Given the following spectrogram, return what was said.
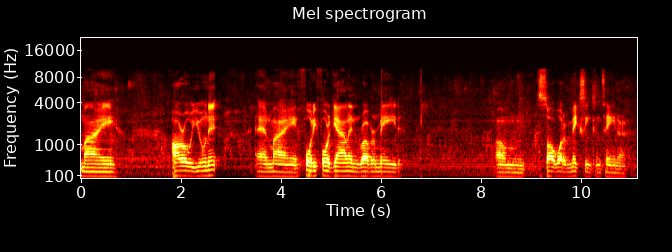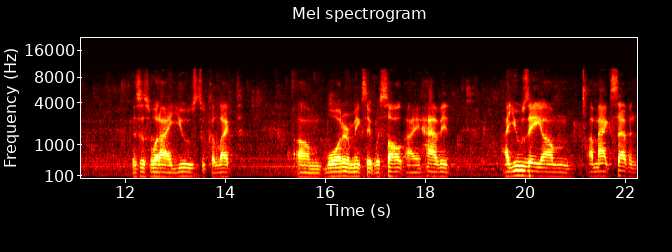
my RO unit and my 44 gallon Rubbermaid um, saltwater mixing container. This is what I use to collect um, water, mix it with salt. I have it I use a um, a Mag 7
